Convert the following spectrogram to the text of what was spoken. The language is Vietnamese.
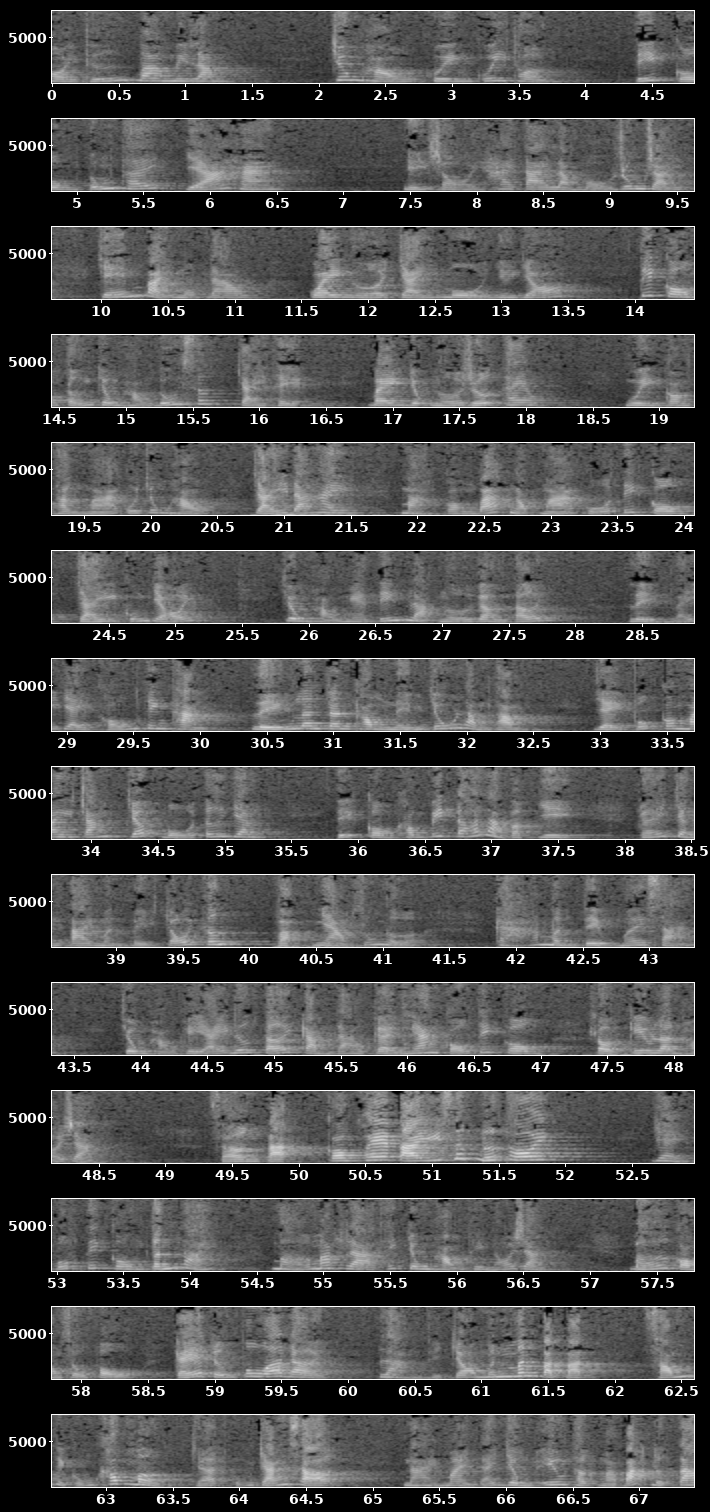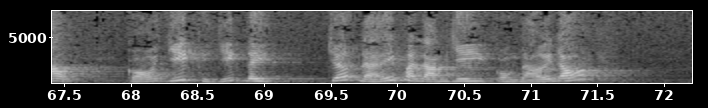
Hồi thứ 35 Trung hậu khuyên quy thuận Tiết côn túng thế, giả hàng Nghĩ rồi, hai tay làm bộ run rẩy, Chém bậy một đao, Quay ngựa chạy mùa như gió. Tiết côn tưởng Trung hậu đuối sức, chạy thiệt, Bèn dục ngựa rượt theo. Nguyên con thần mã của Trung hậu chạy đã hay, Mà con bác ngọc mã của Tiết côn chạy cũng giỏi. Trung hậu nghe tiếng lạc ngựa gần tới Liền lấy dây khổn thiên thần Liện lên trên không niệm chú lầm thầm. Giây phút có mây trắng chớp bủa tứ dân. Tiết côn không biết đó là vật gì. Kế chân tay mình bị trói cứng, Vật nhào xuống ngựa. Cả mình đều mê sản Trung hậu khi ấy bước tới cầm đao kề ngang cổ tiết côn, Rồi kêu lên hỏi rằng, Sơn tặc, con khoe tài ý sức nữa thôi. Giây phút tiết côn tính lại, Mở mắt ra thấy Trung hậu thì nói rằng Bớ còn sự phụ, Kẻ trưởng phu ở đời, Làm thì cho minh minh bạch bạch, Sống thì cũng không mừng, Chết cũng chẳng sợ. Này mày đã dùng yêu thật mà bắt được tao, Có giết thì giết đi, Chết để mà làm gì còn đợi đó?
